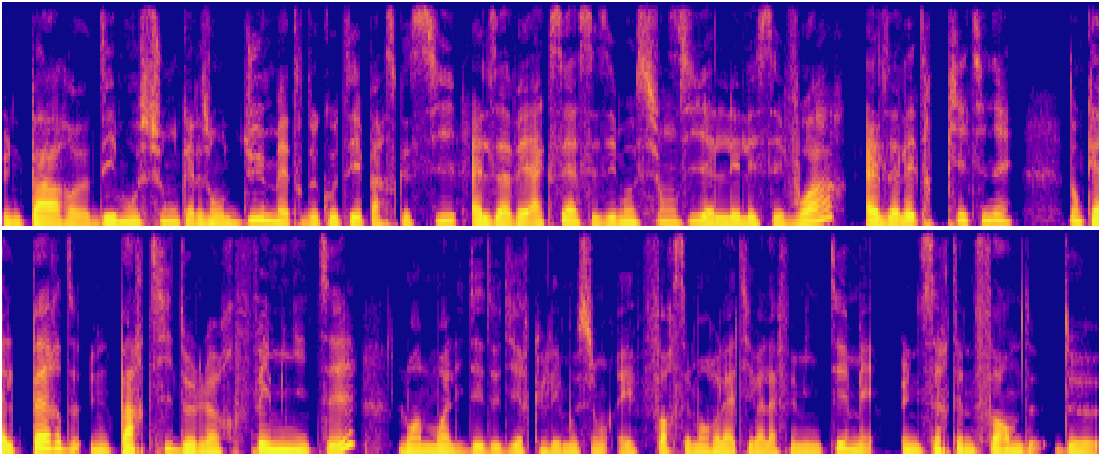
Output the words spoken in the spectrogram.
une part d'émotions qu'elles ont dû mettre de côté parce que si elles avaient accès à ces émotions, si elles les laissaient voir, elles allaient être piétinées. Donc elles perdent une partie de leur féminité. Loin de moi l'idée de dire que l'émotion est forcément relative à la féminité, mais une certaine forme de,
